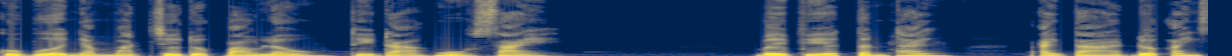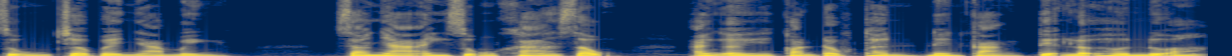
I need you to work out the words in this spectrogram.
Cô vừa nhắm mắt chưa được bao lâu thì đã ngủ say. Về phía Tấn Thanh, anh ta được anh Dũng trở về nhà mình. Do nhà anh Dũng khá rộng anh ấy còn độc thân nên càng tiện lợi hơn nữa.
